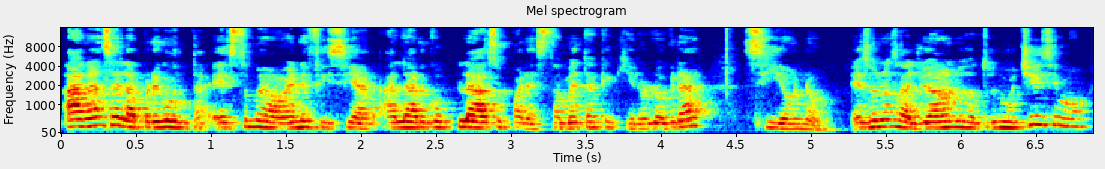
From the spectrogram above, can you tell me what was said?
háganse la pregunta, ¿esto me va a beneficiar a largo plazo para esta meta que quiero lograr? Sí o no. Eso nos ayuda a nosotros muchísimo.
